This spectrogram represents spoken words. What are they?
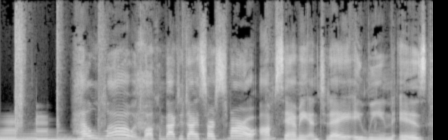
Hello and welcome back to Diet Starts Tomorrow. I'm Sammy, and today Aileen is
